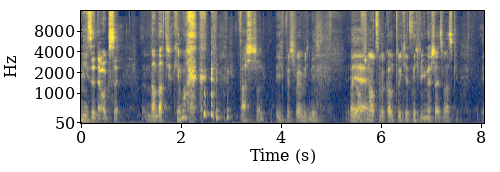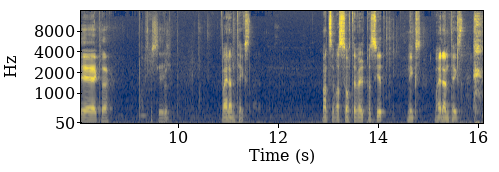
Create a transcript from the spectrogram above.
miese, der Ochse. Und dann dachte ich, okay, mach. Passt schon. Ich beschwere mich nicht. Weil Ja. auf Schnauze bekommen tue ich jetzt nicht wegen der scheiß Maske. Ja, ja, klar. Verstehe Gut. ich. Weiter am Text. Matze, was ist auf der Welt passiert? Nix. Weiter am Text.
